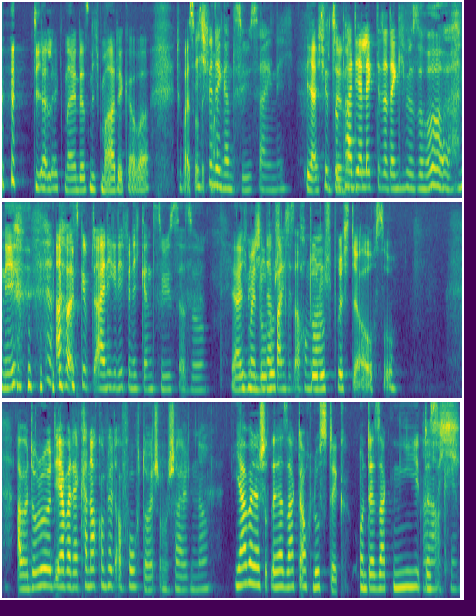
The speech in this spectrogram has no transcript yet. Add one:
Dialekt. Nein, der ist nicht madig, aber du weißt, was ich, ich finde den ganz süß eigentlich. Ja, ich finde so ein paar Dialekte, da denke ich mir so, oh, nee. Aber es gibt einige, die finde ich ganz süß. Also ja, ich meine, Dodo, Dodo spricht ja auch so. Aber Dodo, ja, aber der kann auch komplett auf Hochdeutsch umschalten, ne? Ja, aber der, der sagt auch lustig. Und der sagt nie, ah, dass ah, okay. ich.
